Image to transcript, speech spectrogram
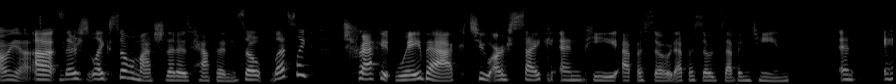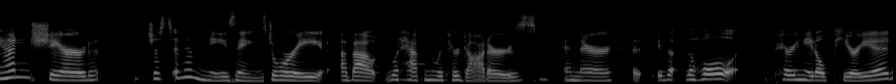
Oh yeah. Uh, there's like so much that has happened. So let's like track it way back to our Psych NP episode, episode 17. And Anne shared just an amazing story about what happened with her daughters and their uh, the, the whole perinatal period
